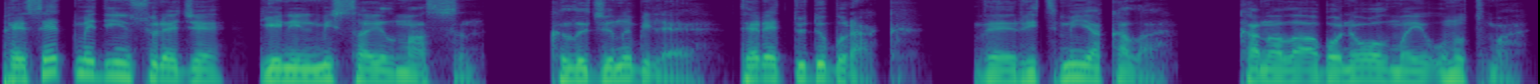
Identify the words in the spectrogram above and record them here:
Pes etmediğin sürece yenilmiş sayılmazsın. Kılıcını bile, tereddüdü bırak ve ritmi yakala. Kanala abone olmayı unutma.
